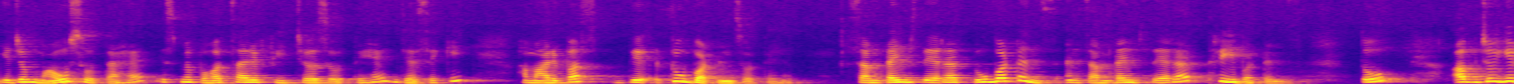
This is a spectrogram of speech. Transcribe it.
ये जो माउस होता है, इसमें बहुत सारे फीचर्स होते हैं, जैसे कि हमारे पास टू बटन्स होते हैं। Sometimes there are two buttons and sometimes there are three buttons तो अब जो ये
